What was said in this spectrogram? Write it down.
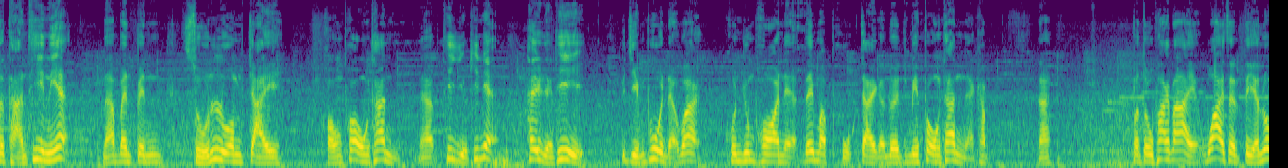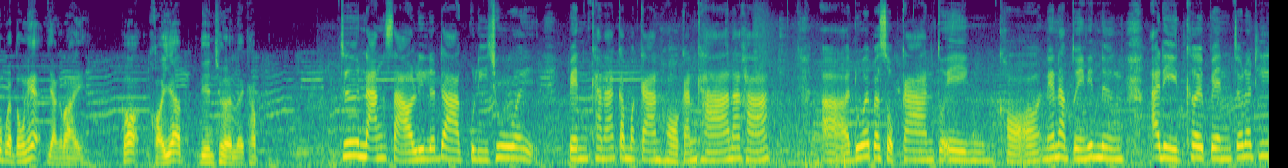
สถานที่เนี้ย นะเป็นเป็นศูนย์รวมใจของพระองค์ท่านนะครับที่อยู่ที่เนี่ยให้อย่างที่พี่จิมพูดเนี่ยว่าคนชุมพรเนี่ยได้มาผูกใจกันโดยมีพระองค์ท่านเนะครับนะประตูภาคใต้ไหว้เสด็จเตี่ยร่วมกันตรงเนี้ยอย่างไร ก็ขออนุญาตเรียนเชิญเลยครับชื่อนางสาวลิลดากุลีช่วย เป็นคณะกรรมการหอการค้านะคะด้วยประสบการณ์ตัวเองขอแนะนำตัวเองนิดนึง อดีตเคยเป็นเจ้าหน้าที่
